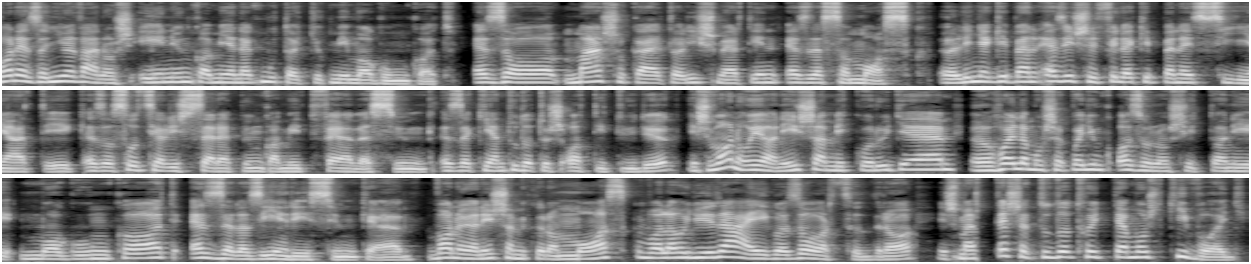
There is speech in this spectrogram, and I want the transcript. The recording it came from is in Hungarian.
van ez a nyilvános énünk, amilyenek mutatjuk mi magunkat. Ez a mások által ismert én, ez lesz a maszk. Lényegében ez is egyféleképpen egy színjáték, ez a szociális szerepünk, amit felveszünk. Ezek ilyen tudatos attitűdök. És van olyan is, amikor ugye hajlamosak vagyunk azonosítani magunkat ezzel az én részünkkel. Van olyan is, amikor a maszk valahogy ráég az arcodra, és már te se tudod, hogy te most ki vagy.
